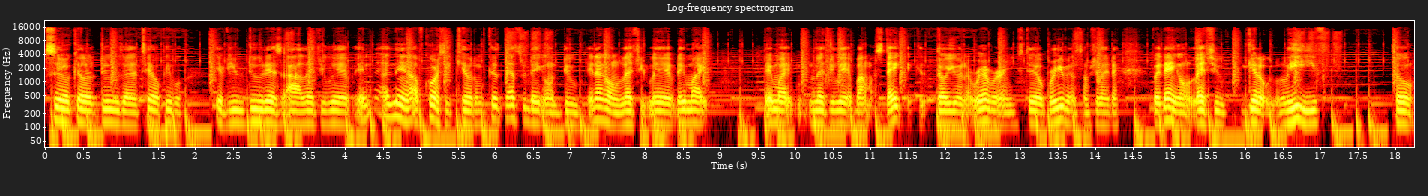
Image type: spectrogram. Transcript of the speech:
serial killer dudes that tell people, if you do this, I'll let you live. And, and then of course he killed him because that's what they're gonna do. They're not gonna let you live. They might they might let you live by mistake. They could throw you in the river and you still breathing, some shit like that. But they ain't gonna let you get a leave. So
